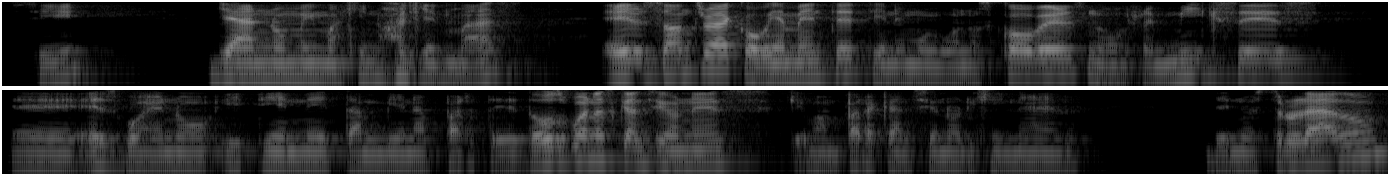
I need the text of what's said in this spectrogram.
¿sí? Ya no me imagino a alguien más. El soundtrack obviamente tiene muy buenos covers, nuevos remixes, eh, es bueno y tiene también aparte dos buenas canciones que van para canción original de nuestro lado.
